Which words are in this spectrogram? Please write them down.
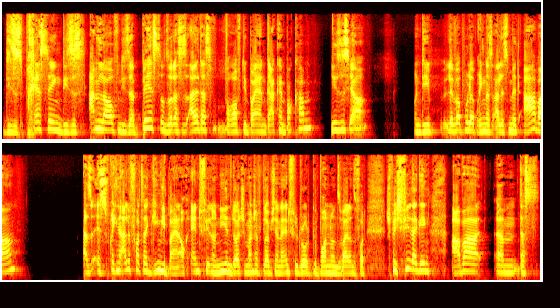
dieses Pressing, dieses Anlaufen, dieser Biss und so, das ist all das, worauf die Bayern gar keinen Bock haben dieses Jahr. Und die Liverpooler bringen das alles mit. Aber also es sprechen alle Vorzeichen gegen die Bayern. Auch Enfield noch nie eine deutsche Mannschaft, glaube ich, an der Enfield Road gewonnen und so weiter und so fort. Spricht viel dagegen. Aber ähm, das,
